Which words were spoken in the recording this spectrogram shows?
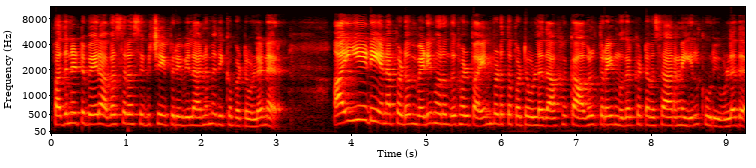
பதினெட்டு பேர் அவசர சிகிச்சை பிரிவில் அனுமதிக்கப்பட்டுள்ளனர். ஐஇடி எனப்படும் வெடிமருந்துகள் பயன்படுத்தப்பட்டுள்ளதாக காவல்துறை முதற்கட்ட விசாரணையில் கூறியுள்ளது.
